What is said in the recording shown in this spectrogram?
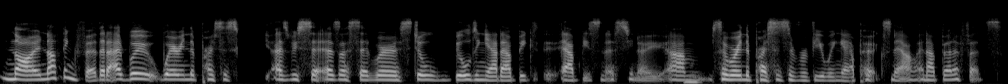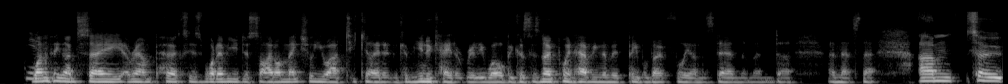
No, nothing further to add. We're we're in the process, as we said, as I said, we're still building out our big our business. You know, um, mm. so we're in the process of reviewing our perks now and our benefits. Yeah. One thing I'd say around perks is whatever you decide on, make sure you articulate it and communicate it really well because there's no point having them if people don't fully understand them, and uh, and that's that. Um, so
